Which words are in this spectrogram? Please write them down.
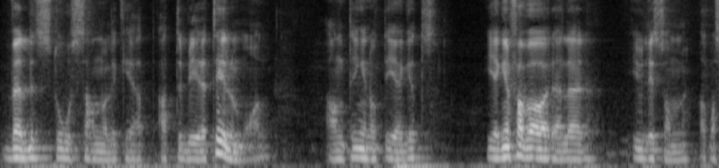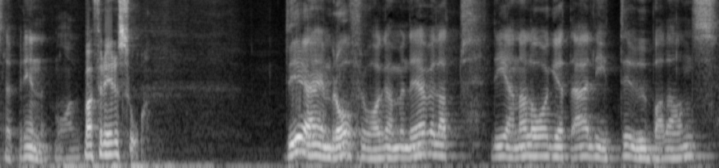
väldigt stor sannolikhet att det blir ett till mål. Antingen åt eget egen favör eller liksom att man släpper in ett mål. Varför är det så? Det är en bra fråga men det är väl att det ena laget är lite ur balans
